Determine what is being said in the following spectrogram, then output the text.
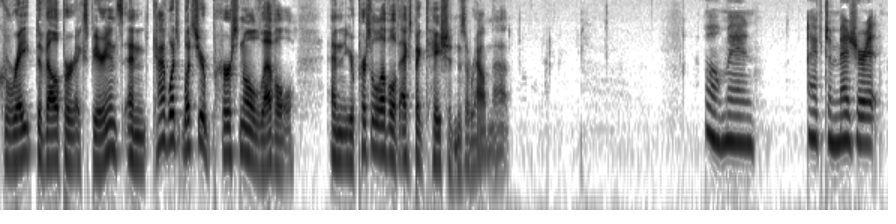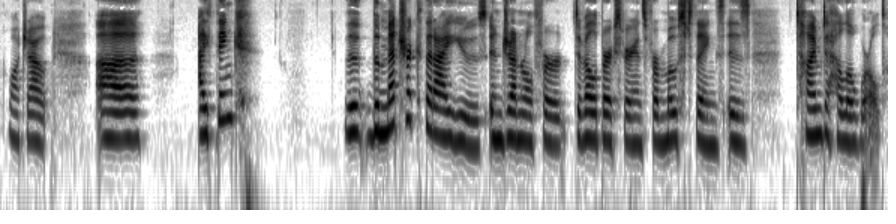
great developer experience, and kind of what, what's your personal level and your personal level of expectations around that. Oh man, I have to measure it. Watch out. Uh, I think the the metric that I use in general for developer experience for most things is time to hello world.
